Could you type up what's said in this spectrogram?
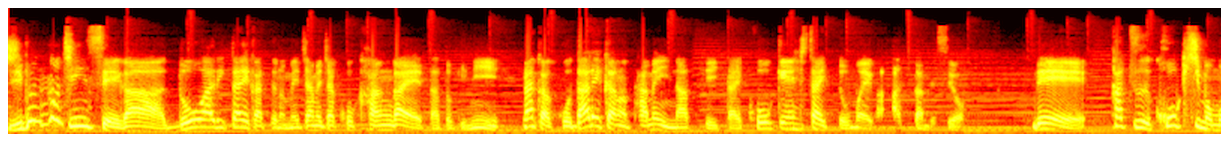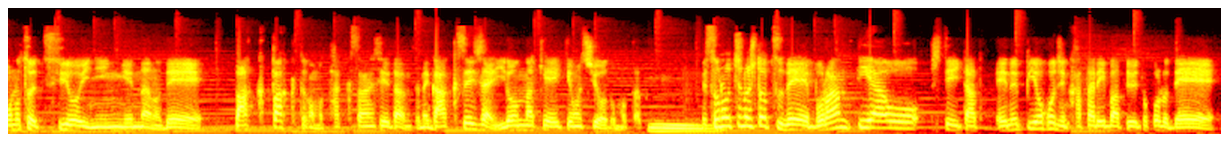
自分の人生がどうありたいかっていうのをめちゃめちゃこう考えた時になんかこう誰かのためになっていたい貢献したいって思いがあったんですよ。でかつ好奇心もものすごい強い人間なのでバックパックとかもたくさんしていたんですね。学生時代にいろんな経験をしようと思ったうん。でそのうちの一つでボランティアをしていた NPO 法人語り場というところで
